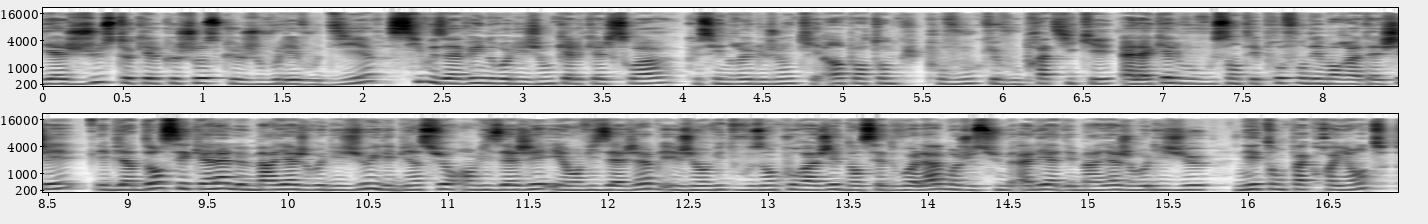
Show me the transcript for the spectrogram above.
il y a juste quelque chose que je voulais vous dire. Si vous avez une religion, quelle qu'elle soit, que c'est une religion qui est importante pour vous, que vous pratiquez, à laquelle vous vous sentez profondément rattaché, eh bien dans ces cas-là, le mariage religieux, il est bien sûr envisagé et envisageable et j'ai envie de vous encourager dans cette voie-là. Moi, je suis allée à des mariages religieux n'étant pas croyante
